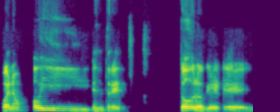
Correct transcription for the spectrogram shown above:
Bueno, hoy entre todo lo que,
